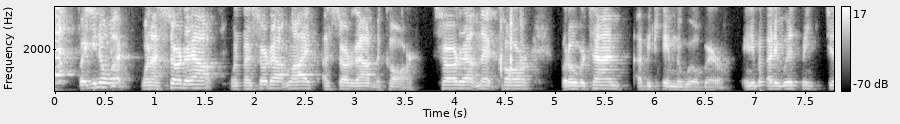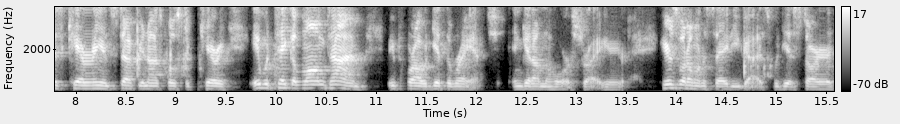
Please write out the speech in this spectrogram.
but you know what? When I started out, when I started out in life, I started out in the car. Started out in that car, but over time, I became the wheelbarrow. Anybody with me? Just carrying stuff you're not supposed to carry. It would take a long time before I would get the ranch and get on the horse right here. Here's what I want to say to you guys. We get started.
